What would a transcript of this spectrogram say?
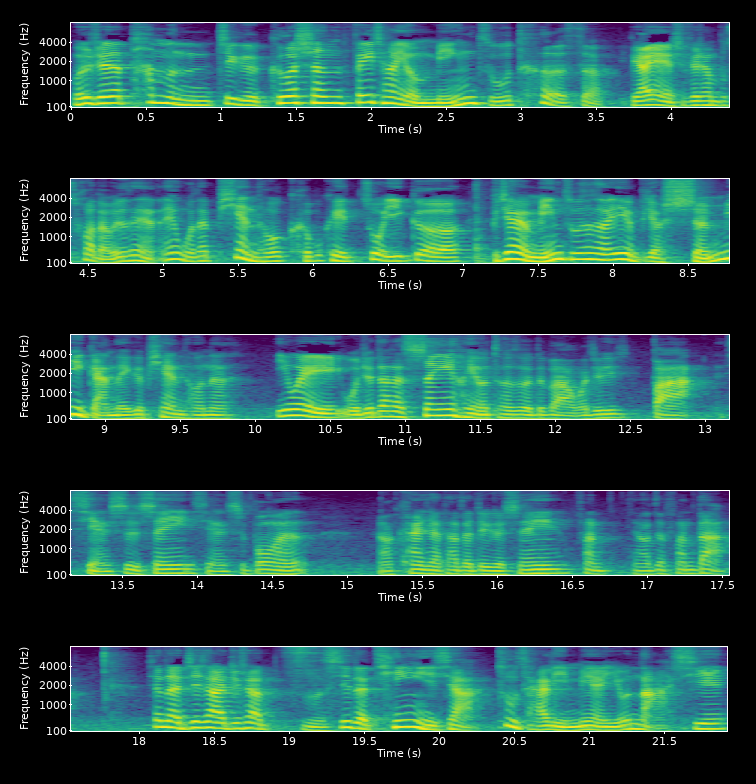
我就觉得他们这个歌声非常有民族特色，表演也是非常不错的。我就在想，哎，我在片头可不可以做一个比较有民族特色，又比较神秘感的一个片头呢？因为我觉得它的声音很有特色，对吧？我就把显示声音、显示波纹，然后看一下它的这个声音放，然后再放大。现在接下来就是要仔细的听一下素材里面有哪些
